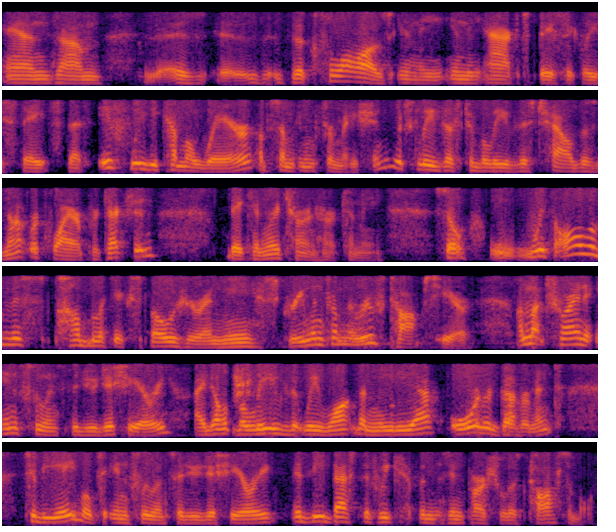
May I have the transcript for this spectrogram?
And um, as, as the clause in the in the act basically states that if we become aware of some information which leads us to believe this child does not require protection, they can return her to me. So, with all of this public exposure and me screaming from the rooftops here, I'm not trying to influence the judiciary. I don't believe that we want the media or the government to be able to influence the judiciary, it'd be best if we kept them as impartial as possible.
